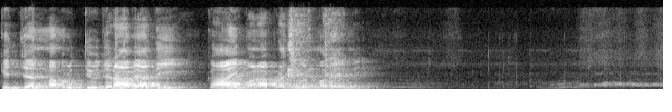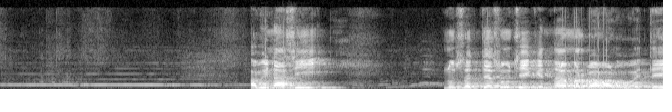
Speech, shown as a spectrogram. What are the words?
કે જન્મ મૃત્યુ જરા વ્યાધિ કાંઈ પણ આપણા જીવનમાં રહે નહીં. અવિનાશી નું સત્ય શું છે કે ન મરવાવાળો હોય તે?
